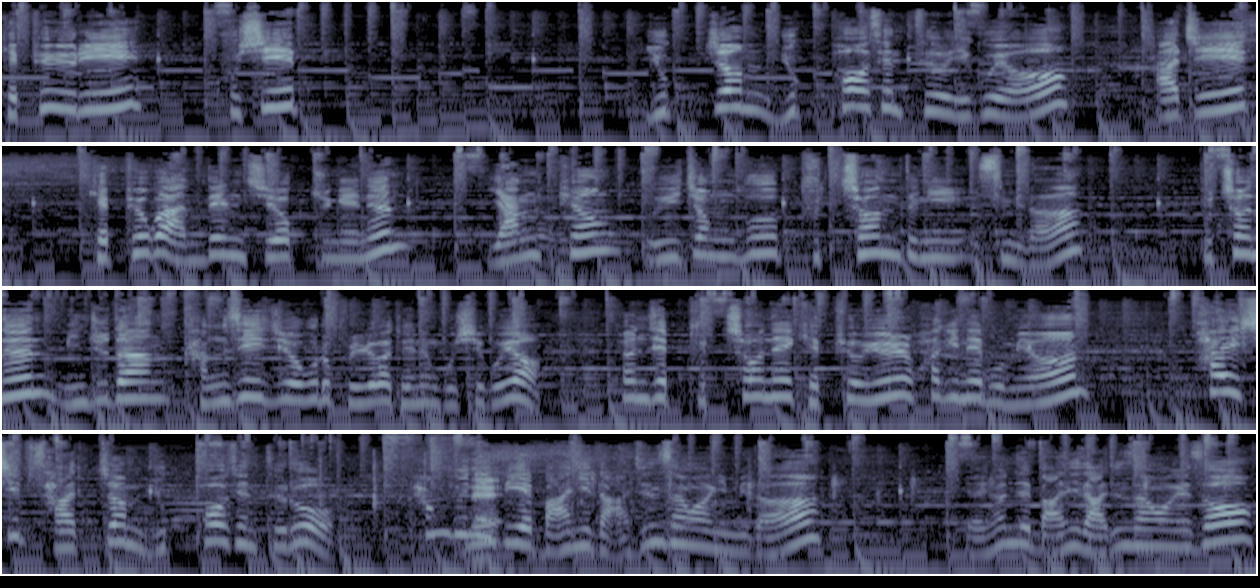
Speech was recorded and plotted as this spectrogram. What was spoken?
개표율이 96.6%이고요. 아직 개표가 안 된 지역 중에는 양평, 의정부, 부천 등이 있습니다. 부천은 민주당 강세 지역으로 분류가 되는 곳이고요. 현재 부천의 개표율 확인해 보면 84.6%로 평균에 네. 비해 많이 낮은 상황입니다. 예, 현재 많이 낮은 상황에서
